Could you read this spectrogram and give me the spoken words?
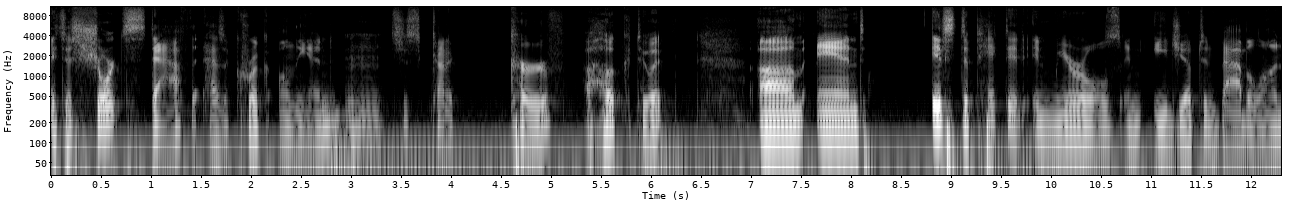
it's a short staff that has a crook on the end. It's just kind of curve, a hook to it, um, and it's depicted in murals in Egypt and Babylon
